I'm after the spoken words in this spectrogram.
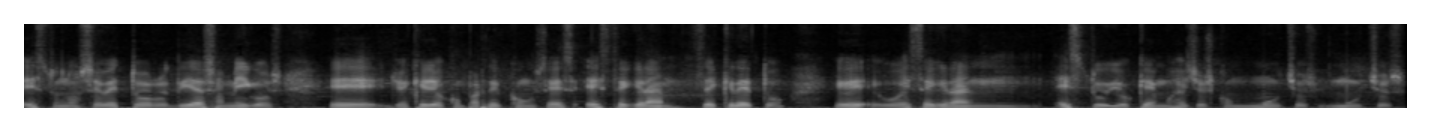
esto no se ve todos los días amigos. Eh, yo he querido compartir con ustedes este gran secreto eh, o ese gran estudio que hemos hecho con muchos muchos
